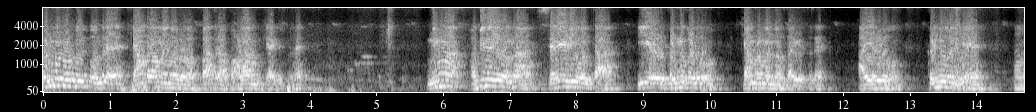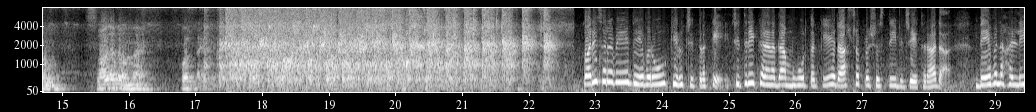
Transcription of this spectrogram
ಕಣ್ಣು ನೋಡ್ಬೇಕು ಅಂದ್ರೆ ಮ್ಯಾನ್ ಅವರ ಪಾತ್ರ ಬಹಳ ಮುಖ್ಯ ಆಗಿರ್ತದೆ. ನಿಮ್ಮ ಅಭಿನಯವನ್ನ ಸೆರೆ ಹಿಡಿಯುವಂತ ಈ ಎರಡು ಕಣ್ಣುಗಳು ಕ್ಯಾಮ್ರಾಮನ್ ಅವ್ರದ್ದಾಗಿರ್ತದೆ. ಆ ಎರಡು ಕಣ್ಣುಗಳಿಗೆ ನಾನು ಸ್ವಾಗತವನ್ನ ಕೋರ್ತಾ ಇದ್ದೇನೆ. ಪರಿಸರವೇ ದೇವರು ಕಿರುಚಿತ್ರಕ್ಕೆ. ಚಿತ್ರೀಕರಣದ ಮುಹೂರ್ತಕ್ಕೆ ರಾಷ್ಟ್ರ ಪ್ರಶಸ್ತಿ ವಿಜೇತರಾದ ದೇವನಹಳ್ಳಿ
